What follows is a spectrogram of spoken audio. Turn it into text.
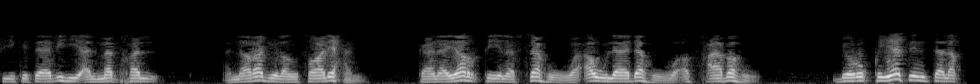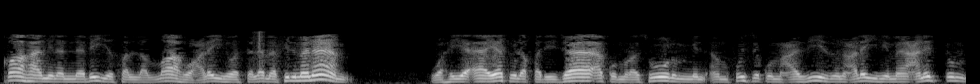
في كتابه المدخل أن رجلا صالحا كان يرقي نفسه وأولاده وأصحابه برقية تلقاها من النبي صلى الله عليه وسلم في المنام وهي آية لقد جاءكم رسول من أنفسكم عزيز عليه ما عنتم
